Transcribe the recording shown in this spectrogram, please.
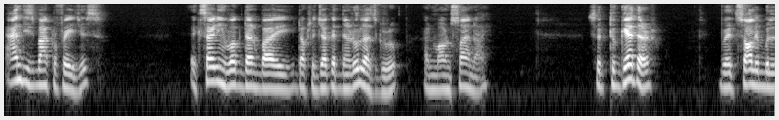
and these macrophages. Exciting work done by Dr. Jagat Narula's group at Mount Sinai so together with soluble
